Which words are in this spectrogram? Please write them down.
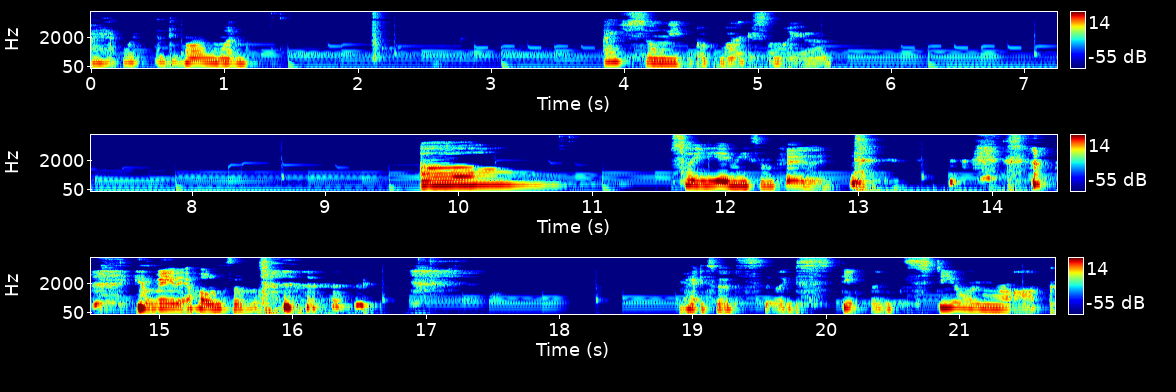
I went the wrong one. I have so many bookmarks, oh my god. Oh. So you gave me some food. you made it wholesome. okay, so it's like steel, steel and rock.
